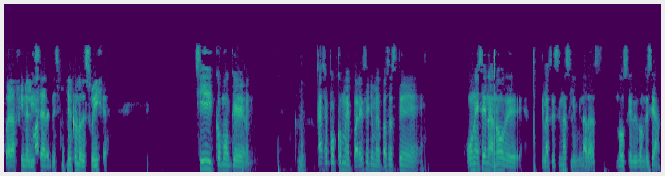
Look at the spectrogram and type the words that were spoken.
para finalizar, en especial con lo de su hija. Sí, como que hace poco me parece que me pasaste una escena, ¿no? De, de las escenas eliminadas, no sé de dónde sea.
